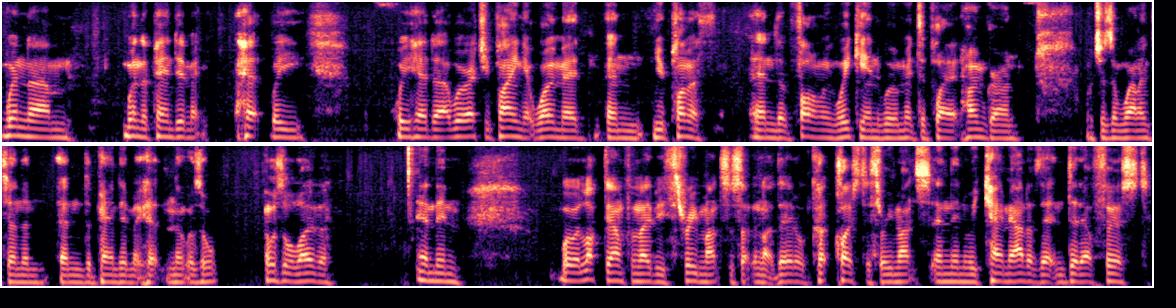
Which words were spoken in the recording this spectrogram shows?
when um, when the pandemic hit, we we had uh, we were actually playing at WOMAD in New Plymouth, and the following weekend we were meant to play at Homegrown, which is in Wellington, and, and the pandemic hit, and it was all it was all over, and then we were locked down for maybe three months or something like that, or close to three months, and then we came out of that and did our first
